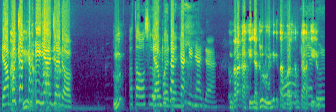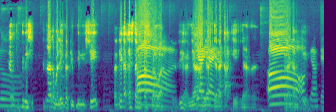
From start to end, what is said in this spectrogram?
Yang pucat kakinya aja dok. Atau seluruh Yang pucat badannya. kakinya aja. Sementara kakinya dulu, ini kita Oh, bahaskan kakinya kaki. dulu. Kan definisi, kita kembali ke definisi. Tadi kan ekstremitas Oh. bawah, jadi hanya Iya, hanya iya, daerah iya. kaki. Ya. Oh kaki. oke oke.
